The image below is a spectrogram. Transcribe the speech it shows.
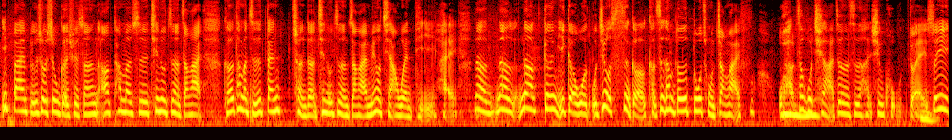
一般，比如说十五个学生啊，他们是轻度智能障碍，可是他们只是单纯的轻度智能障碍，没有其他问题。嘿，那那那跟一个我我只有四个，可是他们都是多重障碍。哇，照顾起来真的是很辛苦，对，所以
